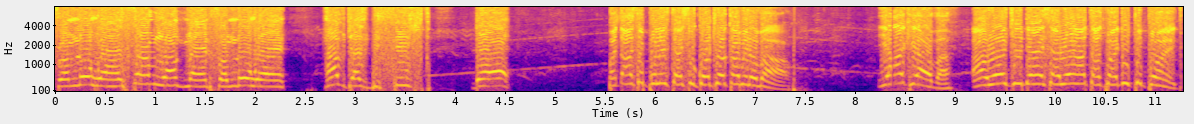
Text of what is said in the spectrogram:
From nowhere, some young men from nowhere have just besieged the Patasi police station control coming over. Yaki over. Aroji there is a riot at my duty point.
